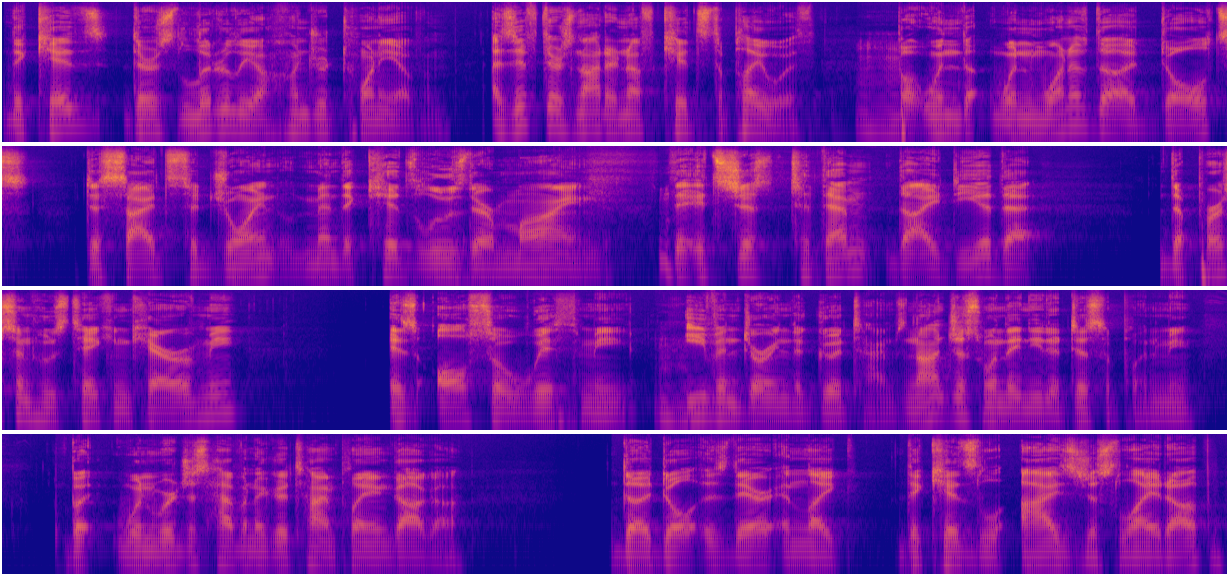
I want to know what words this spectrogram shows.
The kids, there's literally 120 of them, as if there's not enough kids to play with. Mm-hmm. But when the, when one of the adults decides to join, man, the kids lose their mind. it's just to them the idea that the person who's taking care of me is also with me even during the good times not just when they need to discipline me but when we're just having a good time playing gaga the adult is there and like the kids eyes just light up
